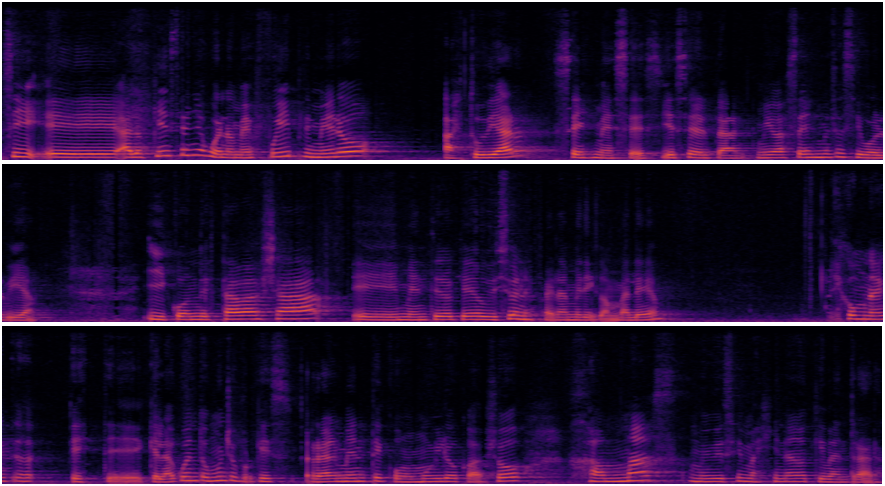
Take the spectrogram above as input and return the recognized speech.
Sí, eh, a los 15 años, bueno, me fui primero a estudiar seis meses y ese era el plan. Me iba seis meses y volvía. Y cuando estaba allá, eh, me entero que hay audiciones para el American Ballet es como una este, que la cuento mucho porque es realmente como muy loca. Yo jamás me hubiese imaginado que iba a entrar.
